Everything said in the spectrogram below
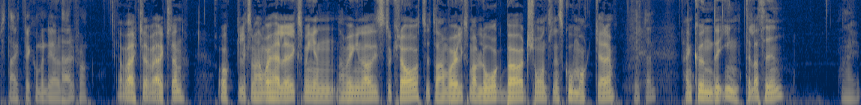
Starkt rekommenderad härifrån. Ja verkligen, verkligen. Och liksom, han var ju heller liksom ingen, han var ingen aristokrat utan han var ju liksom av låg börd, son till en skomakare. Just det. Han kunde inte latin, Nej.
